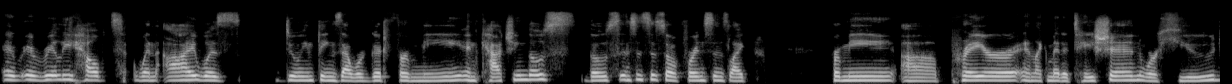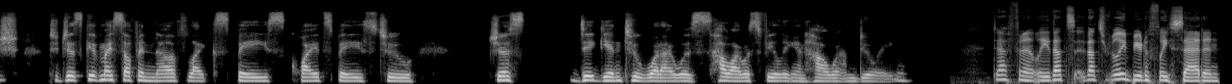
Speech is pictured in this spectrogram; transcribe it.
it, it really helped when I was doing things that were good for me and catching those those instances. So for instance, like for me, uh prayer and like meditation were huge to just give myself enough like space, quiet space to just dig into what I was how I was feeling and how I'm doing. Definitely. That's that's really beautifully said and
